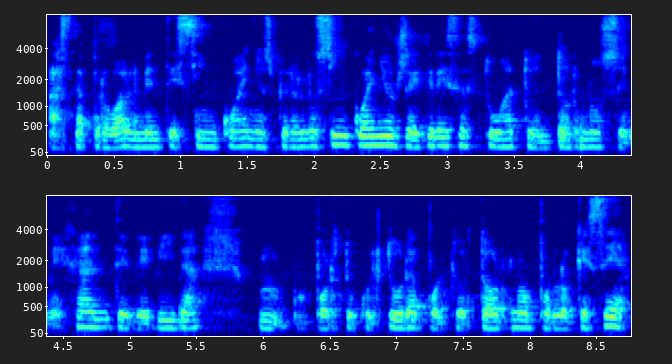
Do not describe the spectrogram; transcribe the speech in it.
hasta probablemente cinco años, pero a los cinco años regresas tú a tu entorno semejante de vida, mm, por tu cultura, por tu entorno, por lo que sea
